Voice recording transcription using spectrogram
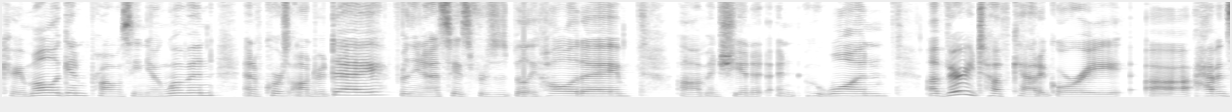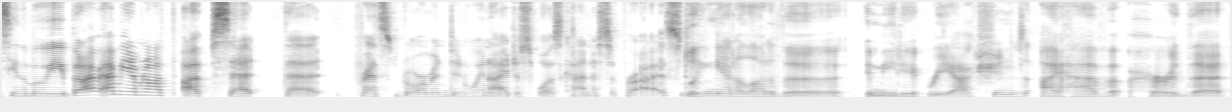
Carey Mulligan, Promising Young Woman, and of course Andra Day for the United States versus Billie Holiday, um, and she ended and who won. A very tough category. Uh, haven't seen the movie, but I, I mean I'm not upset that Frances McDormand didn't win. I just was kind of surprised. Looking at a lot of the immediate reactions, I have heard that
